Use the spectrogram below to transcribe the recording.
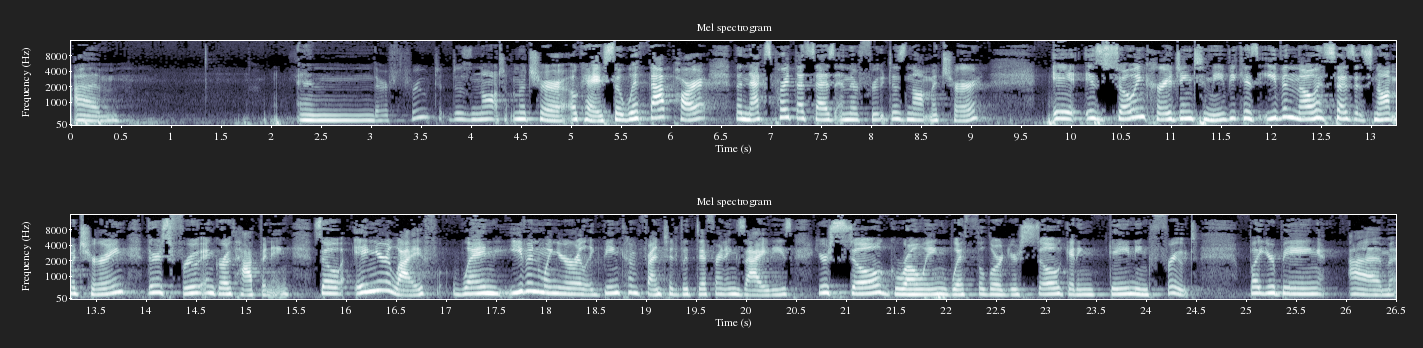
Um, and their fruit does not mature. Okay, so with that part, the next part that says, and their fruit does not mature, it is so encouraging to me because even though it says it's not maturing, there's fruit and growth happening. So in your life, when even when you're like being confronted with different anxieties, you're still growing with the Lord. You're still getting gaining fruit, but you're being um,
